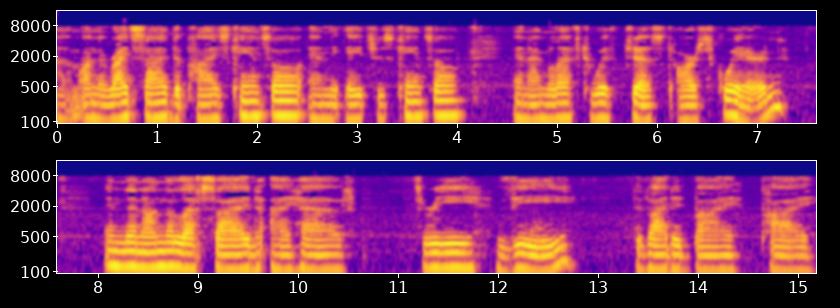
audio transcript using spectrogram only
Um, on the right side, the pi's cancel and the h's cancel, and I'm left with just r squared. And then on the left side, I have 3v divided by pi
